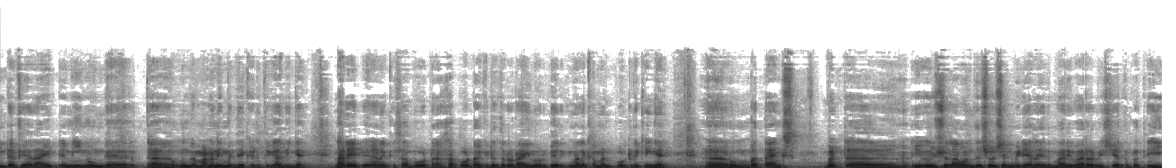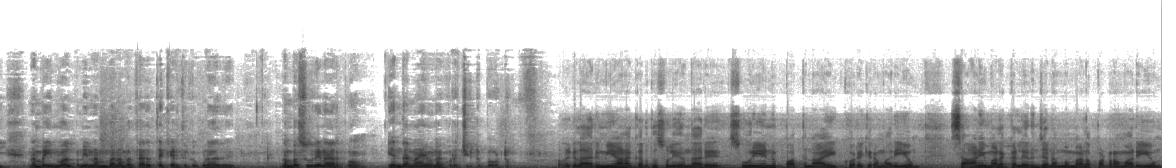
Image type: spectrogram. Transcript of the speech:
இன்டர்ஃபியர் ஆகிட்டு நீங்கள் உங்கள் உங்கள் மன நிம்மதியை கெடுத்துக்காதீங்க. நிறைய பேர் எனக்கு சப்போர்ட்டாக சப்போர்ட்டாக கிட்டத்தட்ட ஒரு ஐநூறு பேருக்கு மேலே கமெண்ட் போட்டிருக்கீங்க. ரொம்ப தேங்க்ஸ் பட் யூஸ்வலாக uh, வந்து சோஷியல் மீடியாவில் இது மாதிரி வர்ற விஷயத்தை பற்றி நம்ம இன்வால்வ் பண்ணி நம்ம நம்ம தரத்தை கெடுத்துக்கக்கூடாது நம்ம சூரியனாக இருப்போம். எந்த நாய் வேணால் குறைச்சிக்கிட்டு போகட்டும். அவர்கள் அருமையான கருத்து சொல்லியிருந்தார். சூரியனை பார்த்து நாய் குறைக்கிற மாதிரியும் சாணி மேலே கல்லெறிஞ்ச நம்ம மேலே படுற மாதிரியும்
